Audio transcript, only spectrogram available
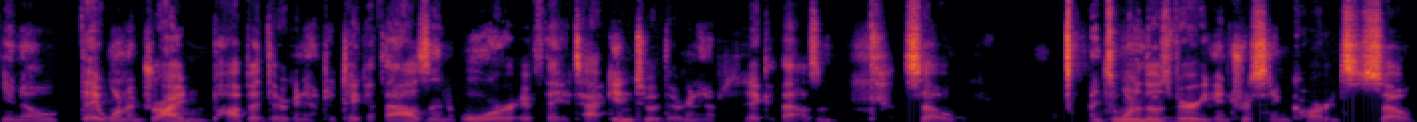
you know, they want to Dryden pop it, they're going to have to take a thousand, or if they attack into it, they're going to have to take a thousand. So it's one of those very interesting cards. So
